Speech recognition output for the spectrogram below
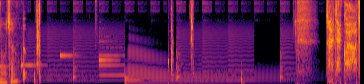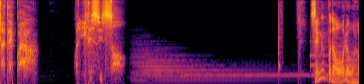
넣자. 잘 될 거야, 잘 될 거야. 우리 이길 수 있어. 생각보다 어려워요.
